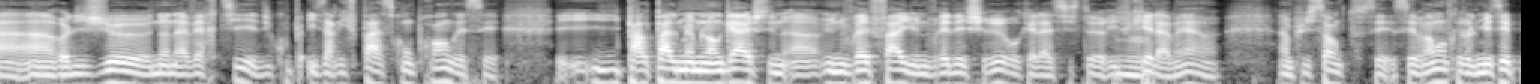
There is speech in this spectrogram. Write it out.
à un religieux non averti. Et du coup, ils n'arrivent pas à se comprendre. Et c'est, ils ne parlent pas le même langage. C'est une, un- une vraie faille, une vraie déchirure auquel assiste Rivke, Mhm. la mère, euh, impuissante. C'est c'est vraiment très joli. Mais c'est.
